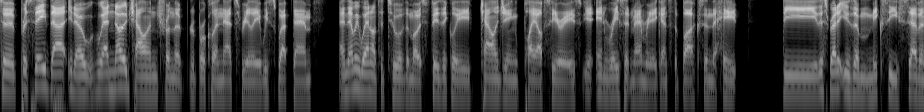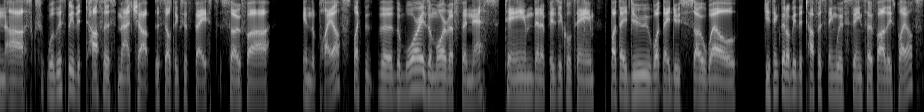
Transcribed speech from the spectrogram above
to precede that, you know, we had no challenge from the Brooklyn Nets. Really, we swept them, and then we went on to two of the most physically challenging playoff series in recent memory against the Bucks and the Heat. The this Reddit user Mixie7 asks, "Will this be the toughest matchup the Celtics have faced so far in the playoffs? Like the, the the Warriors are more of a finesse team than a physical team, but they do what they do so well. Do you think that'll be the toughest thing we've seen so far these playoffs?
